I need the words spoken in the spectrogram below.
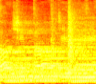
放心吧，姐。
